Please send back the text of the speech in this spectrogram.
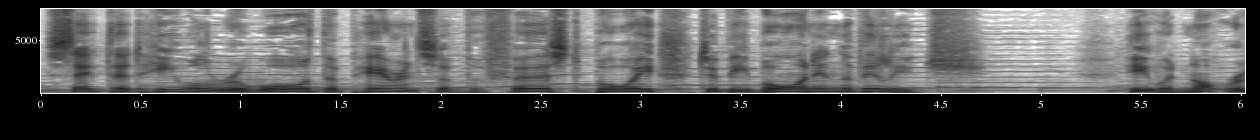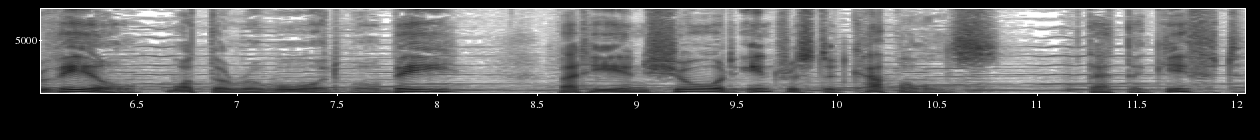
said that he will reward the parents of the first boy to be born in the village. He would not reveal what the reward will be, but he ensured interested couples that the gift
